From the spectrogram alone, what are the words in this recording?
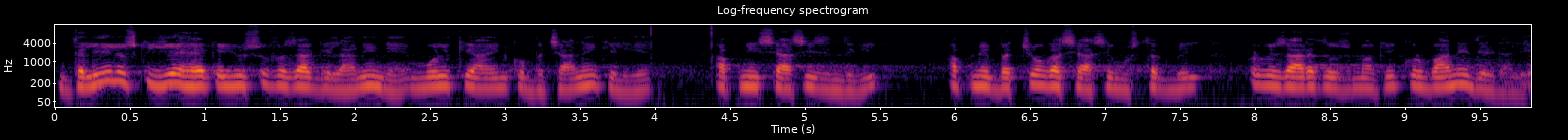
دلیل اس کی یہ ہے کہ یوسف رضا گیلانی نے ملک کے آئین کو بچانے کے لیے اپنی سیاسی زندگی، اپنے بچوں کا سیاسی مستقبل اور وزارت عظمہ کی قربانی دے ڈالی۔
